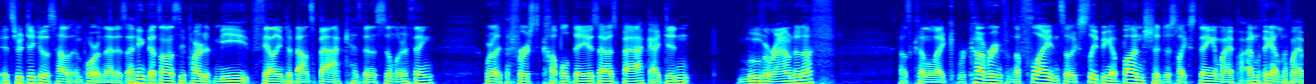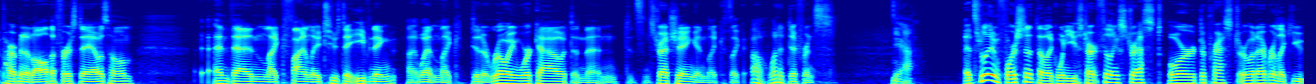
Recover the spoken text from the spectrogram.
It's ridiculous how important that is. I think that's honestly part of me failing to bounce back has been a similar thing where like the first couple days I was back, I didn't move around enough. I was kind of like recovering from the flight and so like sleeping a bunch and just like staying in my I don't think I left my apartment at all the first day I was home and then like finally Tuesday evening, I went and like did a rowing workout and then did some stretching and like it's like oh what a difference. Yeah, it's really unfortunate that like when you start feeling stressed or depressed or whatever, like you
